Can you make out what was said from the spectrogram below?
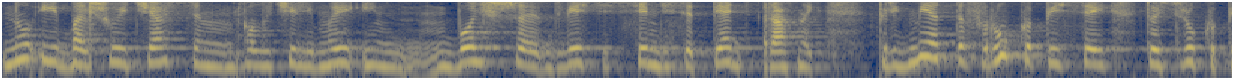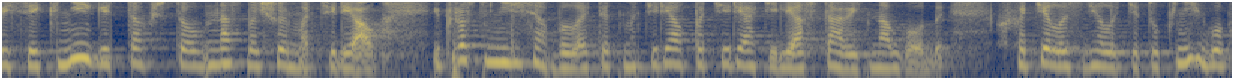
Ну и большую часть получили мы, и больше 275 разных предметов, рукописей, то есть рукописей книги, так что у нас большой материал. И просто нельзя было этот материал потерять или оставить на годы. Хотела сделать эту книгу,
